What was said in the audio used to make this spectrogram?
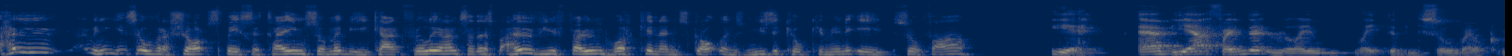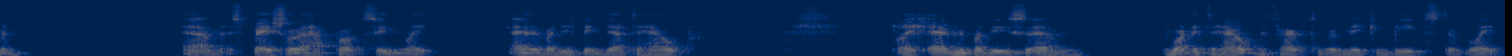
how I mean it's over a short space of time, so maybe you can't fully answer this, but how have you found working in Scotland's musical community so far? Yeah. Um, yeah, I found it really like they've been so welcoming. Um, especially the hip hop scene, like everybody's been there to help. Like everybody's um wanted to help. They've helped with making beats. They've like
